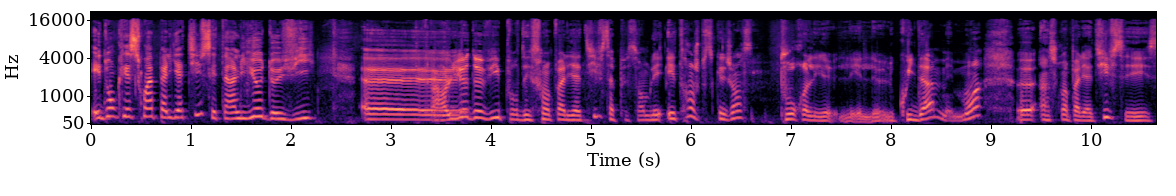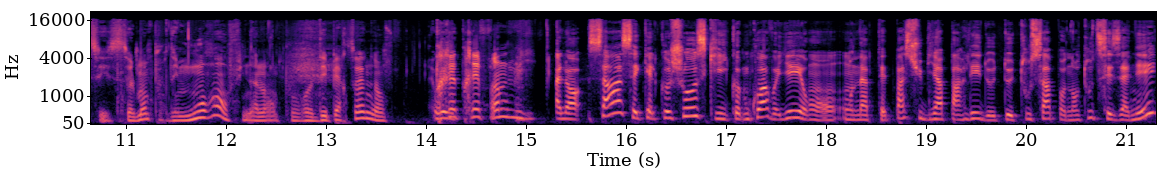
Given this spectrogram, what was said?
Et donc les soins palliatifs, c'est un lieu de vie. Euh... Alors, lieu de vie pour des soins palliatifs, ça peut sembler étrange parce que les gens, pour les, le quidam, mais moi, euh, un soin palliatif, c'est seulement pour des mourants finalement, pour des personnes très très fin de vie. Alors ça, c'est quelque chose qui, comme quoi, vous voyez, on n'a peut-être pas su bien parler de, tout ça pendant toutes ces années.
